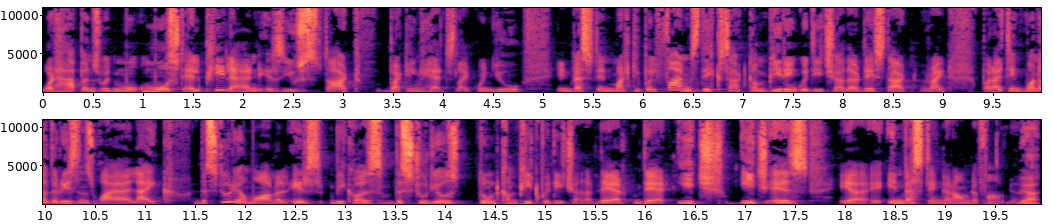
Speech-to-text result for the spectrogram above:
what happens with mo- most LP land is you start butting heads. Like when you invest in multiple funds, they start competing with each other. They start right. But I think one of the reasons why I like the studio model is because the studios don't compete with each other. They're, they're each, each is uh, investing around a founder. Yeah.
